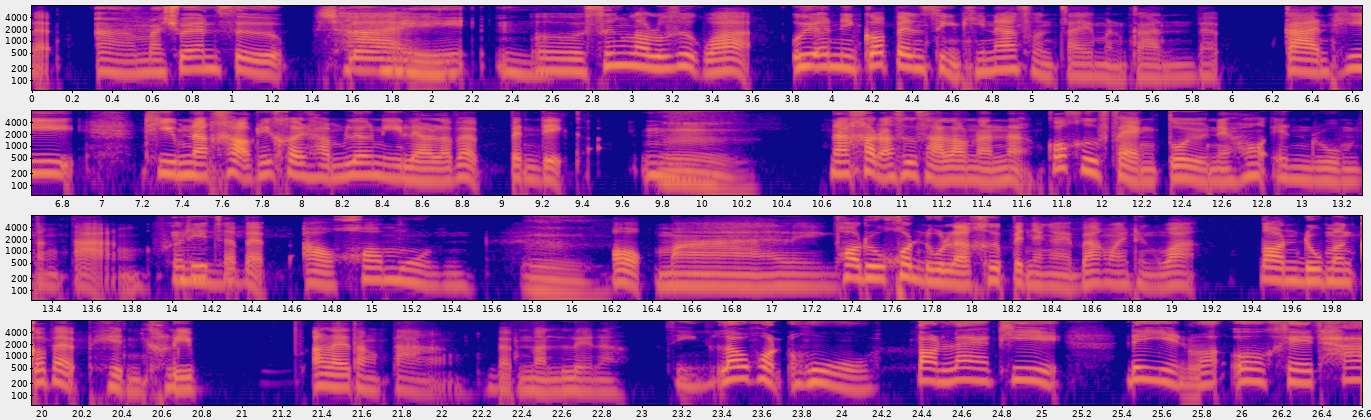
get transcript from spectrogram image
แบบ อ่า มาช่วยกันสืบใช่เรื่องนี้อืมเออ ซึ่งเรารู้สึกว่า อุ้ยอันนี้ก็เป็นสิ่งที่น่าสนใจเหมือนกัน แบบการที่ทีมนักข่าวที่เคยทำเรื่องนี้แล้วแล้วแบบเป็นเด็กอะอืม นักข่าวนักศึกษาเหล่านั้นอะ ก็คือแฝงตัวอยู่ในห้องเอ็นรูมต่าง ๆ เพื่อที่จะแบบเอาข้อมูลอืมออกมาอะไรอย่างเงี้ยพอทุกคนดูแล้วคือเป็นยังไงบ้างหมายถึงว่า ตอนดูมันก็แบบเห็นคลิปอะไรต่างๆ แบบนั้นเลยนะจริงเราหดหูตอนแรกที่ได้ยินว่า โอเคถ้า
